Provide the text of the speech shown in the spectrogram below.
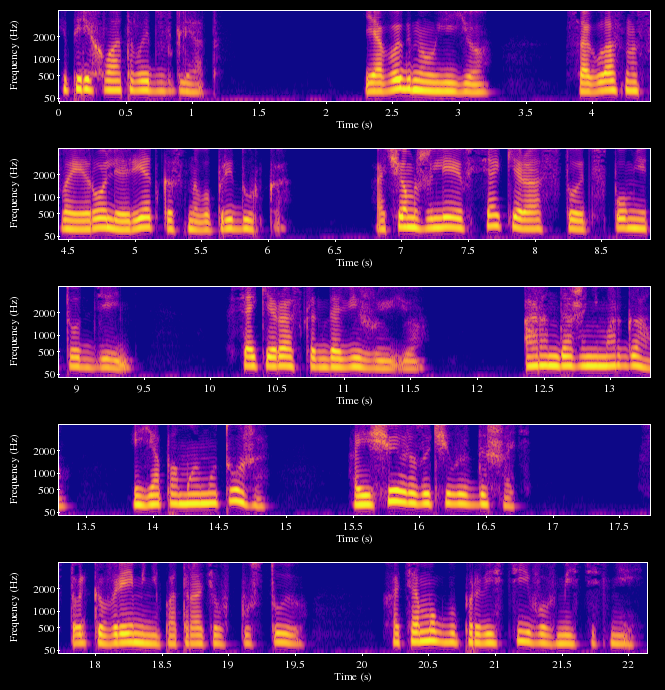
и перехватывает взгляд. Я выгнал ее, согласно своей роли редкостного придурка, о чем жалею всякий раз стоит вспомнить тот день, всякий раз, когда вижу ее. Аарон даже не моргал, и я, по-моему, тоже. А еще я разучилась дышать. Столько времени потратил впустую, хотя мог бы провести его вместе с ней.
